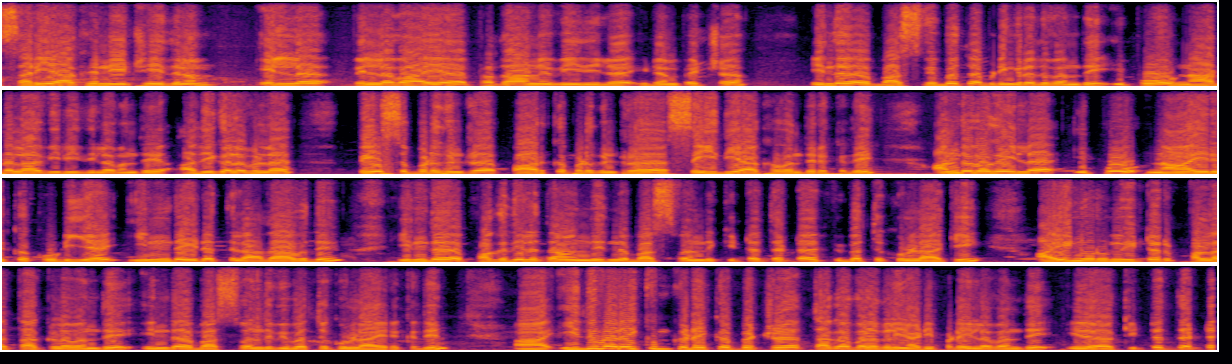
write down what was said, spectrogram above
சரியாக நேற்றைய தினம் எல்ல வெள்ளவாய பிரதான வீதியில இடம்பெற்ற இந்த பஸ் விபத்து அப்படிங்கிறது வந்து இப்போ நாடளாவி ரீதியில வந்து அதிக அளவுல பேசப்படுகின்ற பார்க்கப்படுகின்ற செய்தியாக வந்திருக்குது. அந்த வகையில இப்போ நான் இருக்கக்கூடிய இந்த இடத்துல அதாவது இந்த பகுதியில தான் வந்து இந்த பஸ் வந்து கிட்டத்தட்ட விபத்துக்குள்ளாக்கி ஐநூறு மீட்டர் பள்ளத்தாக்குல வந்து இந்த பஸ் வந்து விபத்துக்குள்ளா இருக்குது இதுவரைக்கும் கிடைக்கப்பெற்ற தகவல்களின் அடிப்படையில வந்து கிட்டத்தட்ட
